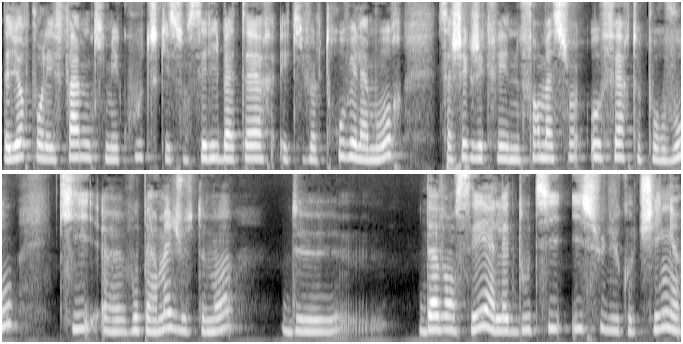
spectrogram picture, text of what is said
D'ailleurs, pour les femmes qui m'écoutent, qui sont célibataires et qui veulent trouver l'amour, sachez que j'ai créé une formation offerte pour vous qui euh, vous permet justement de d'avancer à l'aide d'outils issus du coaching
